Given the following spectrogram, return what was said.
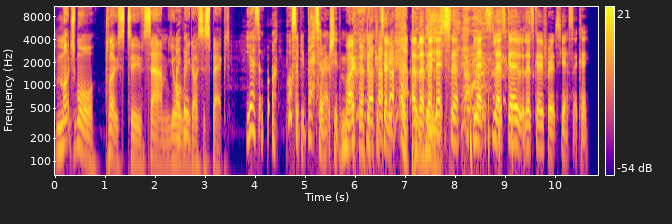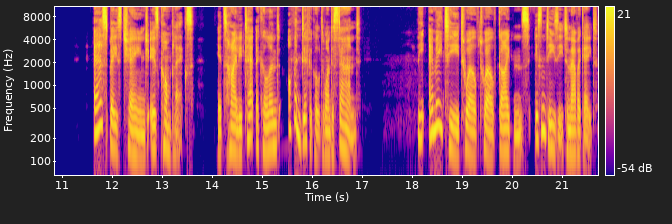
much more close to Sam, your I think- read, I suspect. Yes, possibly better actually than my read. I can tell you. Uh, but, but let's uh, let's let's go let's go for it. Yes, okay. Airspace change is complex. It's highly technical and often difficult to understand. The MAT 1212 guidance isn't easy to navigate,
